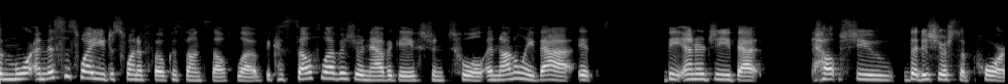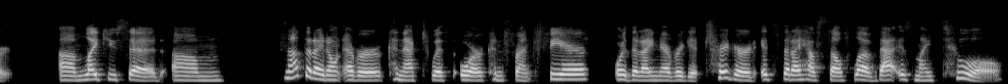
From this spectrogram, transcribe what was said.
The more, and this is why you just want to focus on self love because self love is your navigation tool. And not only that, it's the energy that helps you, that is your support. Um, like you said, um, it's not that I don't ever connect with or confront fear or that I never get triggered. It's that I have self love. That is my tool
